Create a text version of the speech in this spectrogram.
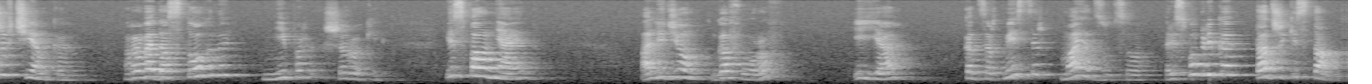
Шевченко рве до стогны широкий. Исполняет Алиджон Гафуров и я, концертмейстер Майя Дзуцева, Республика Таджикистан.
